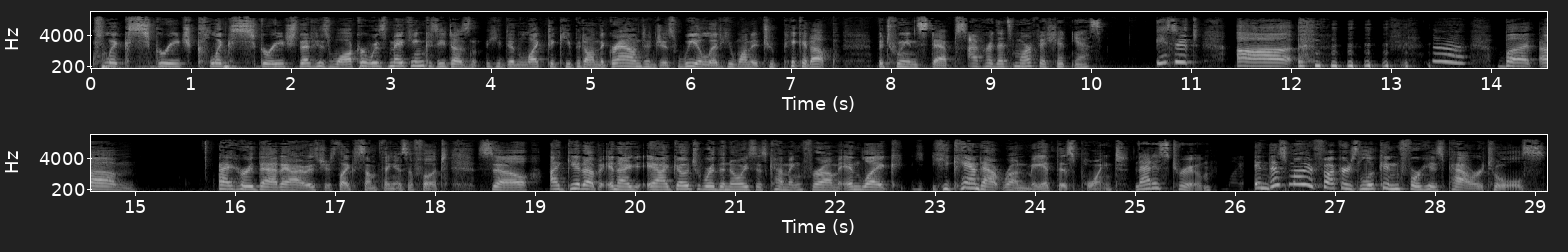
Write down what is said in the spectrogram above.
click screech click screech that his walker was making because he doesn't he didn't like to keep it on the ground and just wheel it he wanted to pick it up between steps I've heard that's more efficient, yes. is it uh but um I heard that and I was just like something is afoot. So I get up and I and I go to where the noise is coming from and like he can't outrun me at this point. That is true. And this motherfucker's looking for his power tools.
